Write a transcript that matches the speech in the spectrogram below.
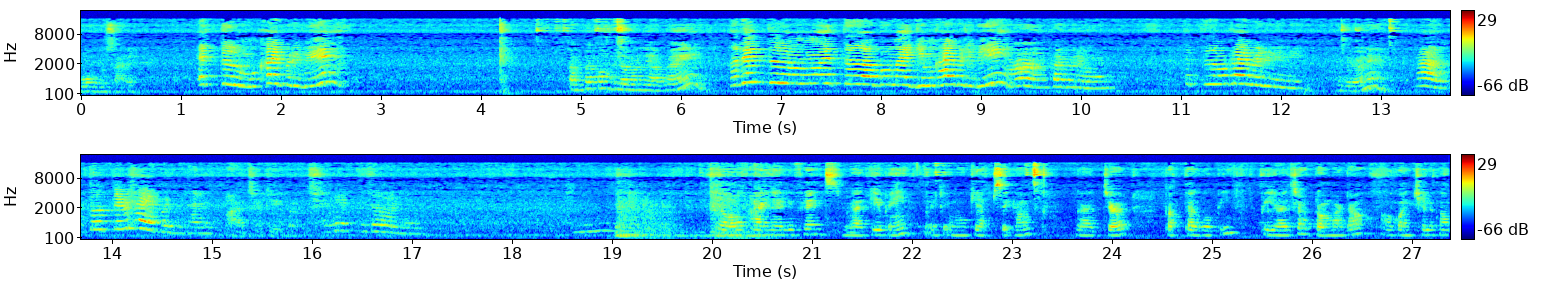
ବହୁତ ସାରେ ଏତେ ମୁଁ ଖାଇପାରିବି ତମେ କହିଲ ବନେଇବା ପାଇଁ अरे तू मैं हाँ, हाँ, तो अब मैगी में खाई पड़ी भी हां खाई पड़ी हूं तो तू खाई पड़ी नहीं बोलो ने हां तो तेरे खाई पड़ी खाली अच्छा ठीक है अच्छा। अरे तो तो फाइनली फ्रेंड्स मैगी में बैठे हूँ कैप्सिकम गाजर पत्ता गोभी पिंज टमाटो आ कंचलका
